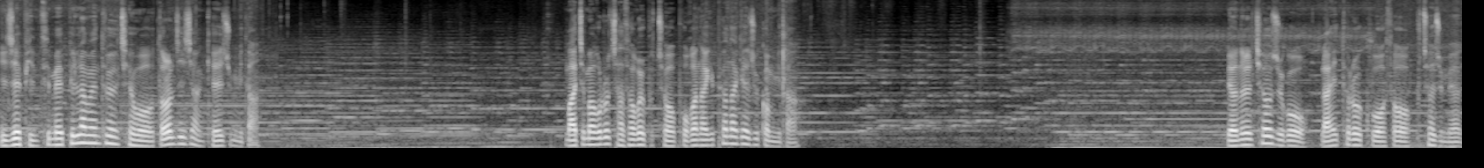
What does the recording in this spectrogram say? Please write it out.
이제 빈틈에 필라멘트를 채워 떨어지지 않게 해줍니다. 마지막으로 자석을 붙여 보관하기 편하게 해줄 겁니다. 면을 채워주고 라이터로 구워서 붙여주면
